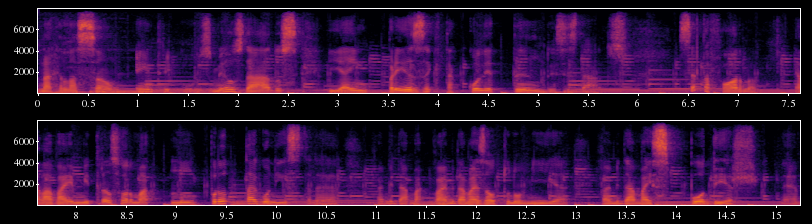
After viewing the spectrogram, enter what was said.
na relação entre os meus dados e a empresa que está coletando esses dados. De certa forma, ela vai me transformar num protagonista, né? Vai me dar, vai me dar mais autonomia, vai me dar mais poder, né?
